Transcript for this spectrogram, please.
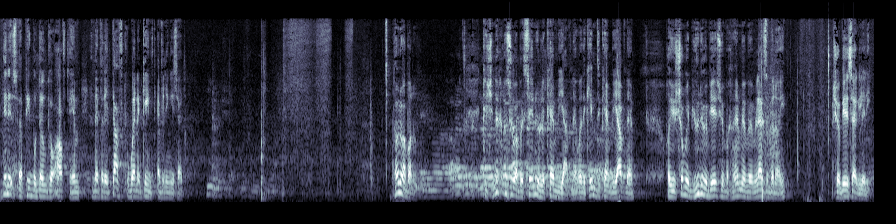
did it so that people don't go after him, and therefore they dafka went against everything he said. Tonu Rabbanim. Kishnechnasu Rabbeinu lekem biyavne. When they came to Kem biyavne, Hayushom Reb Yehuda Reb Yeshua B'chanem Reb Elazar Benoi, Shab Yisrael Glili.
